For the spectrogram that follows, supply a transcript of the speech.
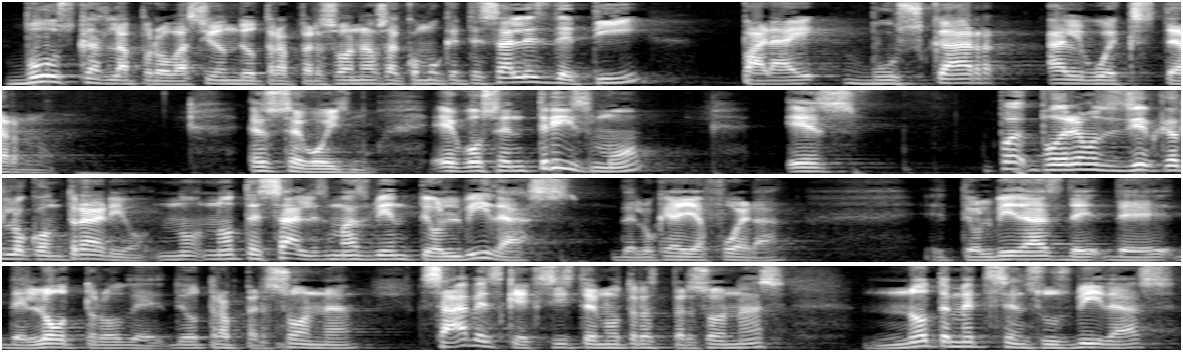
buscas la aprobación de otra persona, o sea, como que te sales de ti para buscar algo externo. Eso es egoísmo. Egocentrismo es, podríamos decir que es lo contrario. No, no te sales, más bien te olvidas de lo que hay afuera. eh, te olvidas de, del otro, de, de otra persona, sabes que existen otras personas, no te metes en sus vidas,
